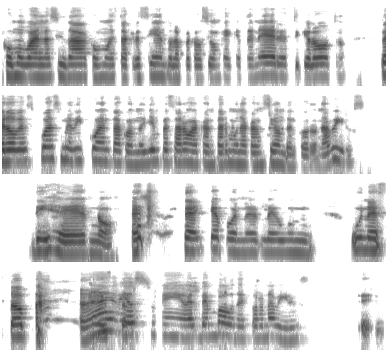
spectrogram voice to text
cómo va en la ciudad, cómo está creciendo, la precaución que hay que tener, esto y que lo otro. Pero después me di cuenta cuando ya empezaron a cantarme una canción del coronavirus, dije, no, hay que ponerle un, un stop. Ay, Dios mío, el dembow del coronavirus. Eh,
